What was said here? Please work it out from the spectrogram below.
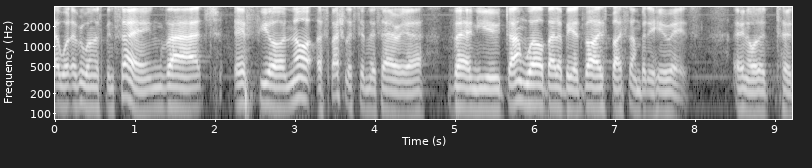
uh, what everyone has been saying, that if you're not a specialist in this area, then you damn well better be advised by somebody who is in order to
